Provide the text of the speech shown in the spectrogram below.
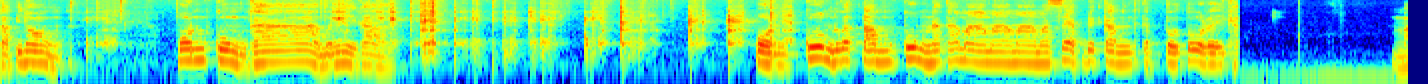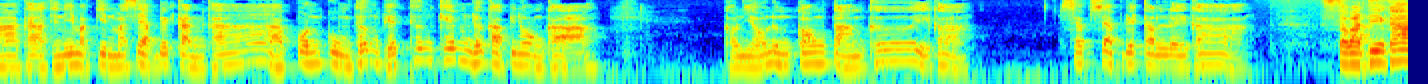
ค่ะพี่น้องปนกุ้งค่ะมือนนี่ค่ะป่นกุ้งหรือว่าตำกุ้งนะคะ มามามามาแซบด้วยกันกับโตโต้เลยค่ะ มาค่ะทีนี้มากินมาแซบด้วยกันค่ะปนกุ้งเทิงเผ็ดเทิงเข้มเด้อค่ะ พี่น้องค่ะข้าวเหนียวหนึ่งกองตามเคยค่ะ แซบๆด้วยกันเลยค่ะ สวัสดีค่ะ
